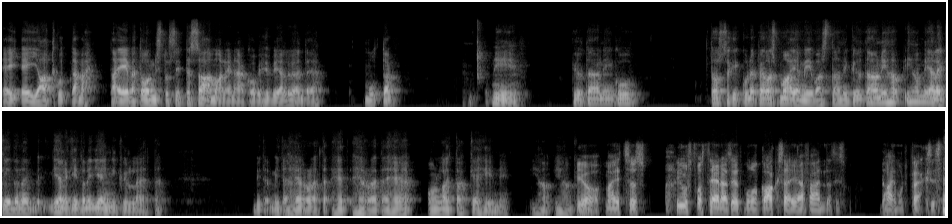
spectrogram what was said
ei, ei jatku tämä, tai eivät onnistu sitten saamaan enää kovin hyviä lyöntejä. Mutta niin, kyllä tämä niin kuin, tossakin kun ne pelas Miami vastaan, niin kyllä tämä on ihan, ihan mielenkiintoinen, mielenkiintoinen jengi kyllä, että mitä, mitä herroja, he, herroja he on laittaa kehiin, niin ihan, ihan kyllä. Joo, mä itse asiassa just vasta heräsin, että mulla on kaksi äijää Fantasys Diamondbacksista.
